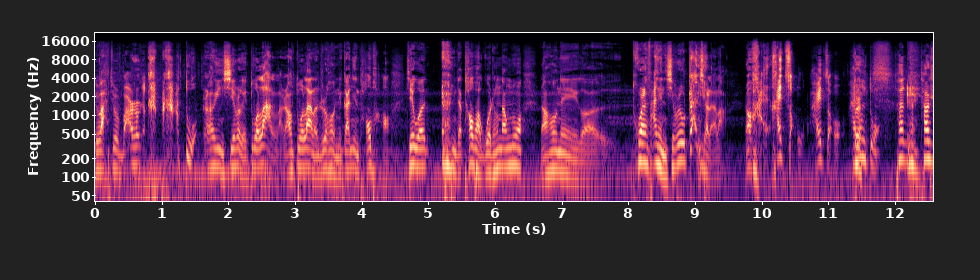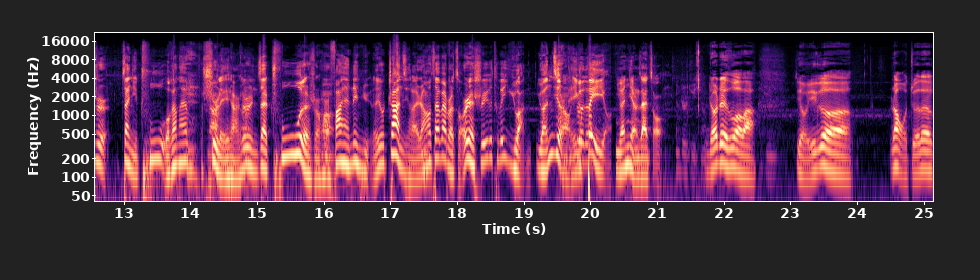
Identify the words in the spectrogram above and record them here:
对吧？就是玩的时候就咔咔剁，然后给你媳妇儿给剁烂了，然后剁烂了之后你赶紧逃跑，结果 你在逃跑过程当中，然后那个突然发现你媳妇儿又站起来了，然后还还走还走还能动，他他他是在你出屋，我刚才试了一下，嗯就是你在出屋的时候，嗯发现那女的又站起来，然后在外边走，而且是一个特别远远景的一个嗯对对背影。远景在走，你知道这座吧嗯，有一个让我觉得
